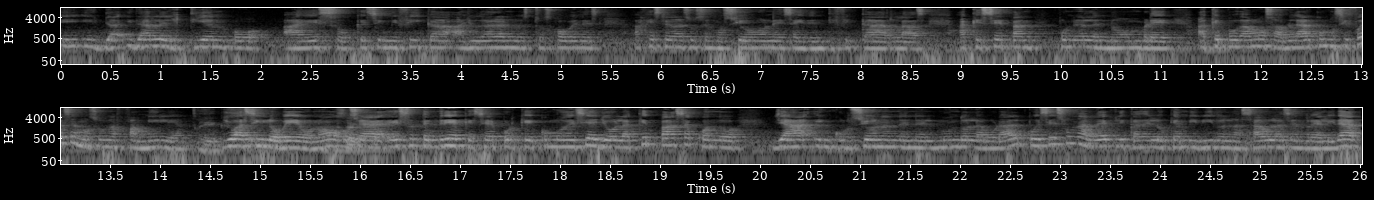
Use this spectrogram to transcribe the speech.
y, y, y darle el tiempo a eso que significa ayudar a nuestros jóvenes a gestionar sus emociones, a identificarlas, a que sepan ponerle nombre, a que podamos hablar como si fuésemos una familia. Yo así lo veo, ¿no? O sea, eso tendría que ser porque, como decía Yola, ¿qué pasa cuando ya incursionan en el mundo laboral? Pues es una réplica de lo que han vivido en las aulas en realidad.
